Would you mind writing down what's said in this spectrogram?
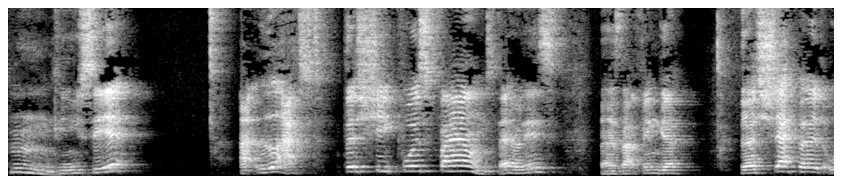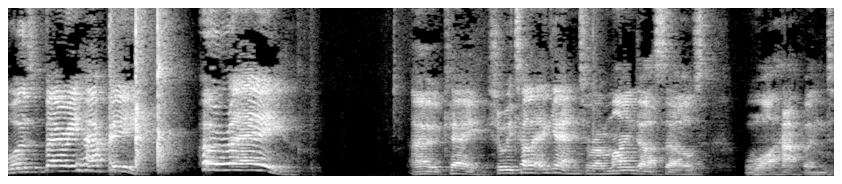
Hmm, can you see it? At last, the sheep was found. There it is. There's that finger. The shepherd was very happy. Hooray! Okay, shall we tell it again to remind ourselves what happened?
